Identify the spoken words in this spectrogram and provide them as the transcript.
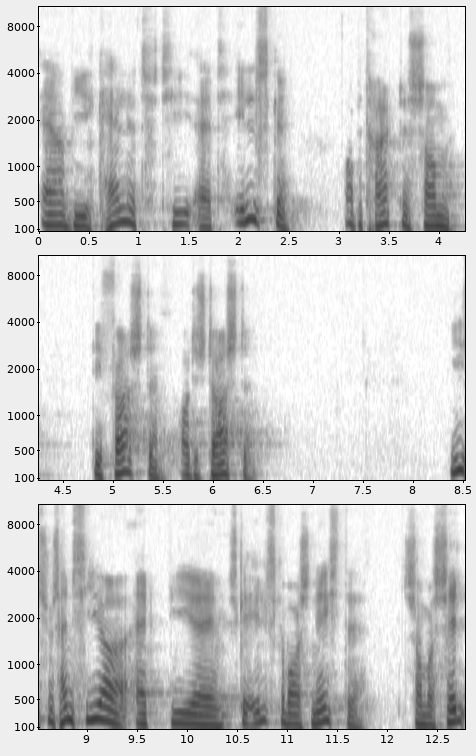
er vi kaldet til at elske og betragte som det første og det største. Jesus han siger, at vi øh, skal elske vores næste som os selv.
